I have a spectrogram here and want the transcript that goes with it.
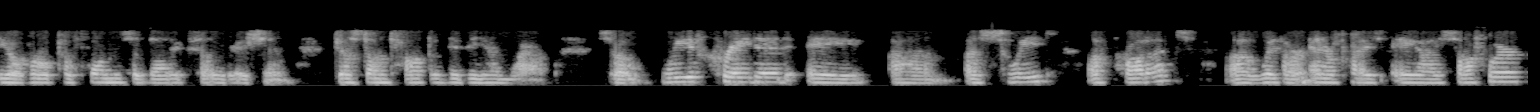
the overall performance of that acceleration just on top of the VMware. So we have created a, um, a suite of products uh, with our enterprise AI software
